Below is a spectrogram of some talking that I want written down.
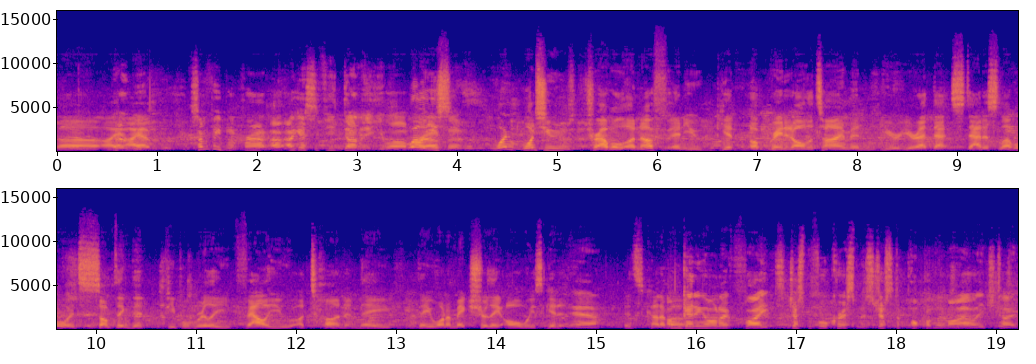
Uh, I, I have. Some people are proud. I guess if you've done it, you are Well, proud. you, s- that- once you travel enough and you get upgraded all the time and you're, you're at that status level, it's something that people really value a ton and they, they want to make sure they always get it. yeah. It's kind of I'm a. getting on a flight just before Christmas just to pop up the mileage type.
